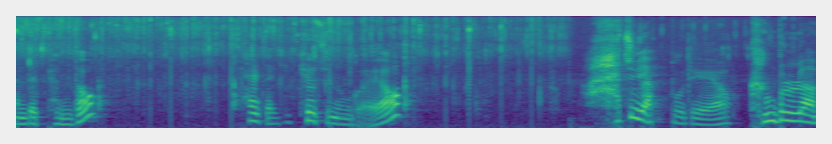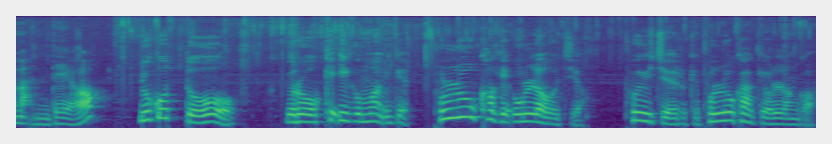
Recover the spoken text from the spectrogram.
반대편도 살짝 익혀주는 거예요. 아주 약불이에요. 강불로 하면 안 돼요. 요것도 이렇게 익으면 이게 볼록하게 올라오죠. 보이죠? 이렇게 볼록하게 올라온 거.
